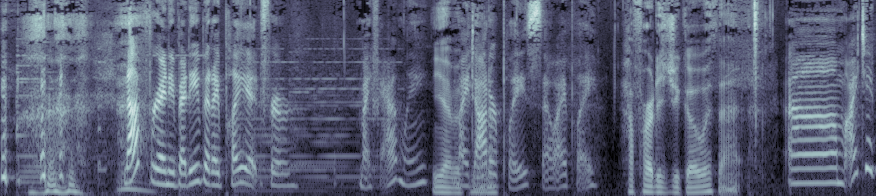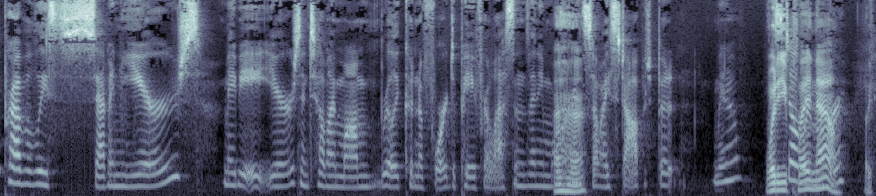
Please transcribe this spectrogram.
Not for anybody, but I play it for my family. A my daughter plays, so I play. How far did you go with that? Um, I did probably seven years, maybe eight years, until my mom really couldn't afford to pay for lessons anymore, and so I stopped. But you know, Uh-huh. What I do you play now? Like,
